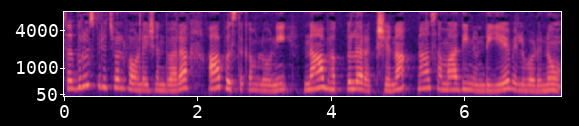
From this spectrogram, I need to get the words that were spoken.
సద్గురు స్పిరిచువల్ ఫౌండేషన్ ద్వారా ఆ పుస్తకంలోని నా భక్తుల రక్షణ నా సమాధి నుండి ఏ వెలువడును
